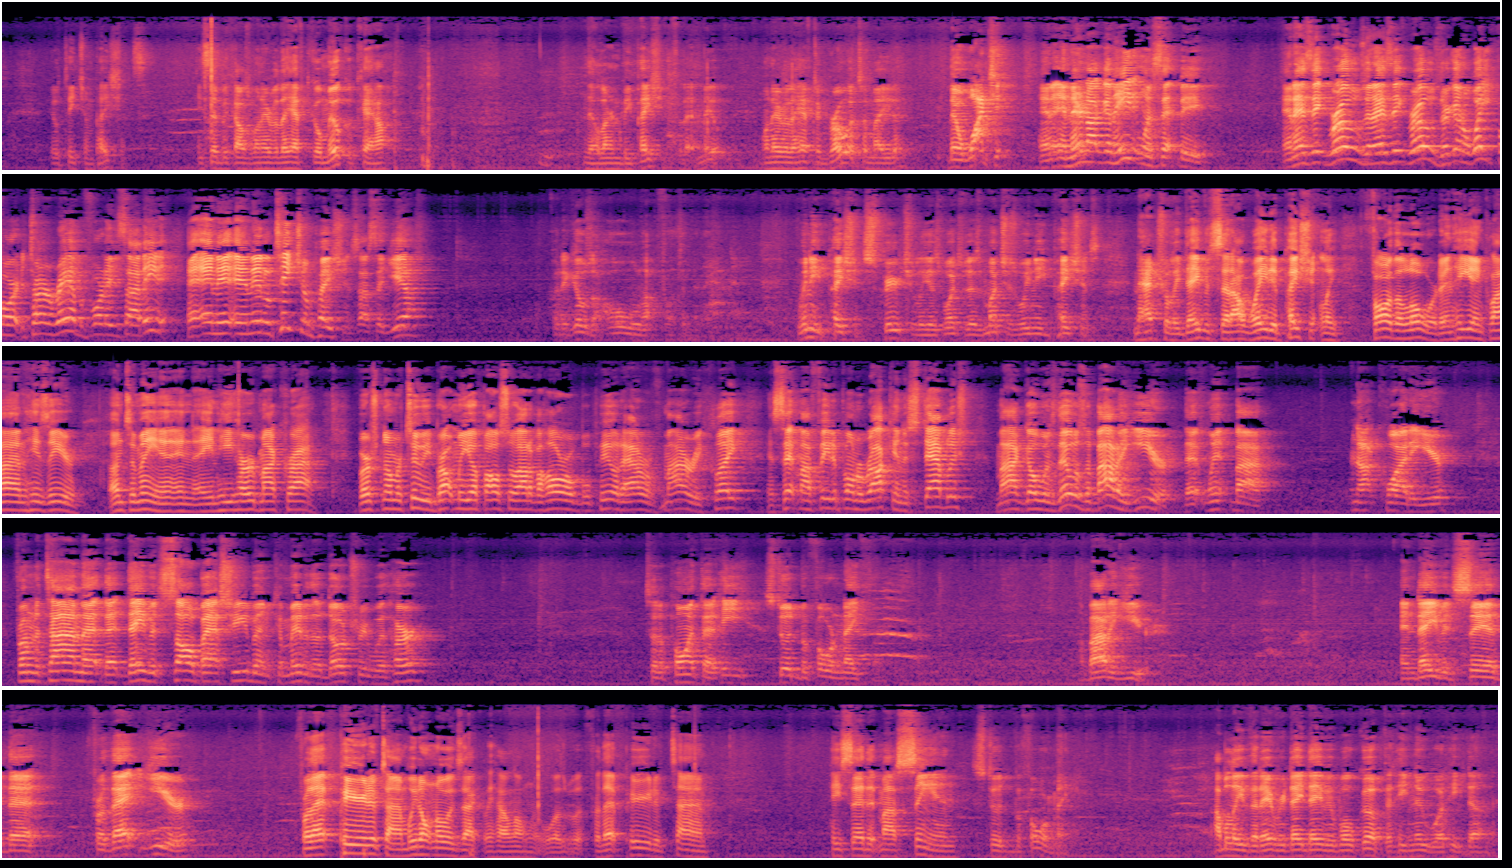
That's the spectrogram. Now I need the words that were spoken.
He'll teach them patience. He said, Because whenever they have to go milk a cow, they'll learn to be patient for that milk. Whenever they have to grow a tomato, they'll watch it. And, and they're not going to eat it when it's that big. And as it grows and as it grows, they're going to wait for it to turn red before they decide to eat it. And, it, and it'll teach them patience. I said, Yeah. But it goes a whole lot further than that. We need patience spiritually as much, as much as we need patience naturally. David said, I waited patiently for the Lord, and he inclined his ear unto me, and, and he heard my cry. Verse number two, he brought me up also out of a horrible pit, out of miry clay, and set my feet upon a rock and established my goings. There was about a year that went by, not quite a year, from the time that, that David saw Bathsheba and committed adultery with her to the point that he stood before Nathan. About a year. And David said that for that year, for that period of time, we don't know exactly how long it was, but for that period of time, he said that my sin stood before me. I believe that every day David woke up that he knew what he'd done.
